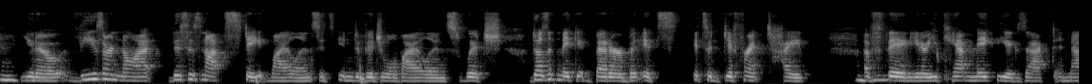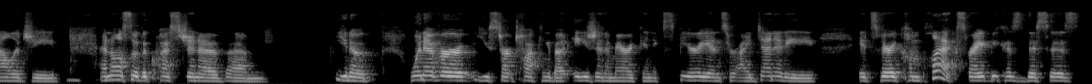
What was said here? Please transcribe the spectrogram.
Mm-hmm. You know, these are not, this is not state violence, it's individual violence, which doesn't make it better, but it's it's a different type mm-hmm. of thing. You know, you can't make the exact analogy. And also the question of um, you know, whenever you start talking about Asian American experience or identity, it's very complex, right? Because this is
